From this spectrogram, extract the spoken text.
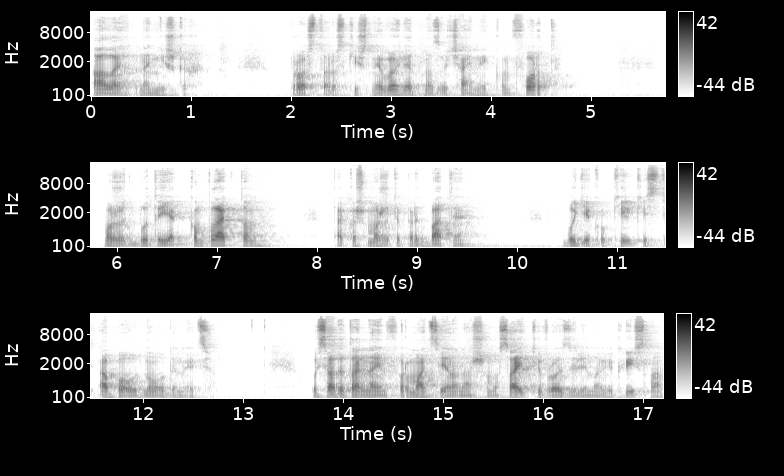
але на ніжках. Просто розкішний вигляд, надзвичайний комфорт. Можуть бути як комплектом, також можете придбати будь-яку кількість або одну одиницю. Уся детальна інформація на нашому сайті в розділі Нові крісла.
